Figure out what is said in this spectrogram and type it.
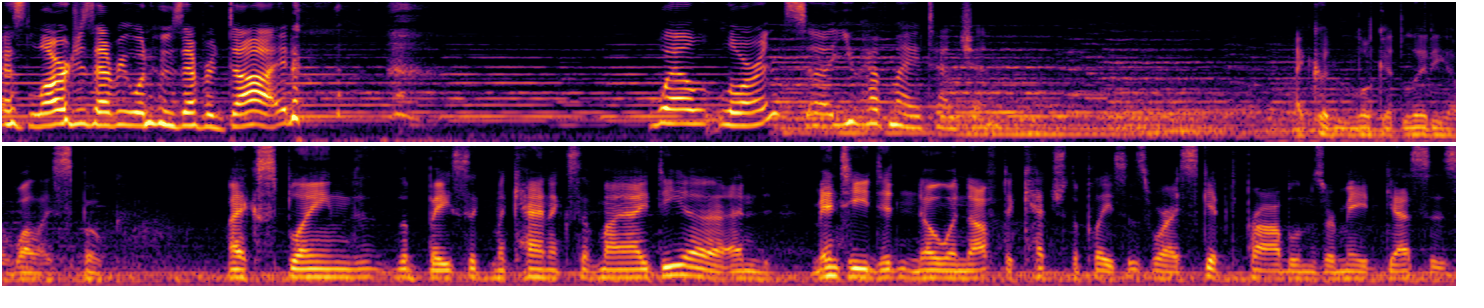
As large as everyone who's ever died. well, Lawrence, uh, you have my attention. I couldn't look at Lydia while I spoke. I explained the basic mechanics of my idea, and Minty didn't know enough to catch the places where I skipped problems or made guesses.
